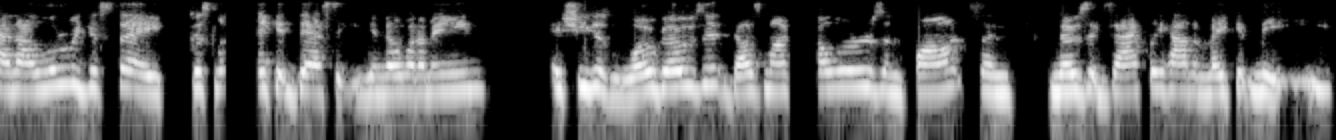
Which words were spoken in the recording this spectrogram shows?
and I literally just say, just make it Desi. You know what I mean? And she just logos it, does my colors and fonts, and knows exactly how to make it me.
